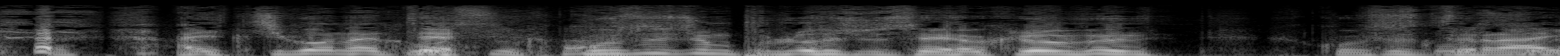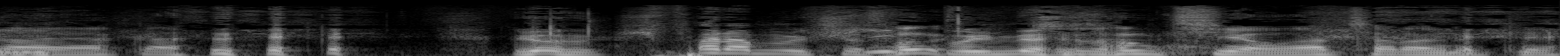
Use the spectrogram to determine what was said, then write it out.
아니 직원한테 고수가? 고수 좀 불러주세요. 그러면 고수 드라이. 고수가 약간 그럼 휘파람을 휙 주성, 불면서 주성치 영화처럼 이렇게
